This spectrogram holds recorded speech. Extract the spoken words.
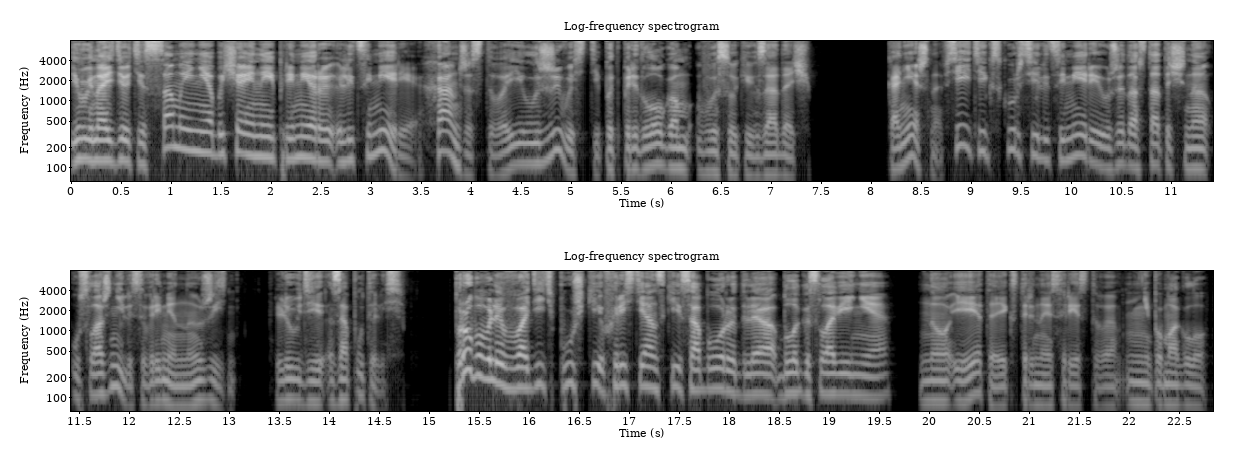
и вы найдете самые необычайные примеры лицемерия, ханжества и лживости под предлогом высоких задач. Конечно, все эти экскурсии лицемерия уже достаточно усложнили современную жизнь. Люди запутались. Пробовали вводить пушки в христианские соборы для благословения, но и это экстренное средство не помогло.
